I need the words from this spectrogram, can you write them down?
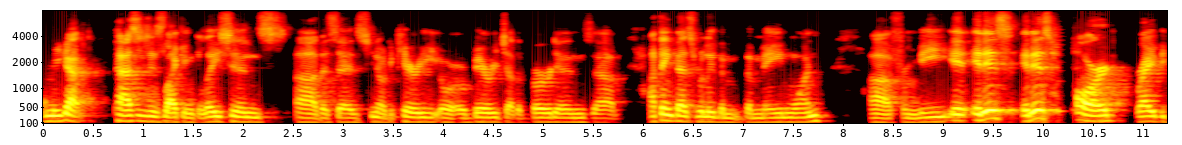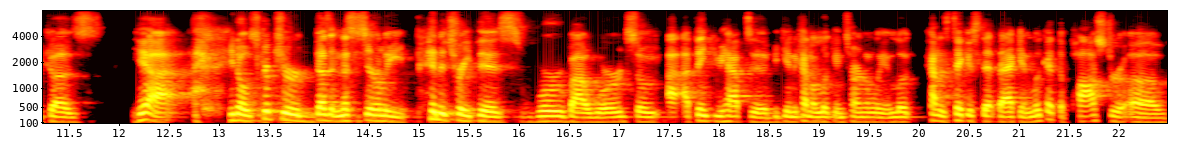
I mean, you got passages like in Galatians uh, that says, you know, to carry or, or bear each other burdens. Uh, I think that's really the, the main one uh, for me. It, it is it is hard, right? Because yeah, you know, Scripture doesn't necessarily penetrate this word by word. So I, think you have to begin to kind of look internally and look, kind of take a step back and look at the posture of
